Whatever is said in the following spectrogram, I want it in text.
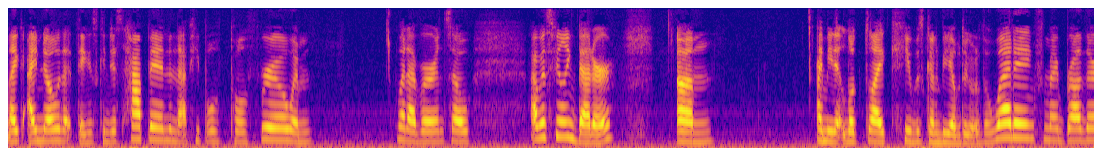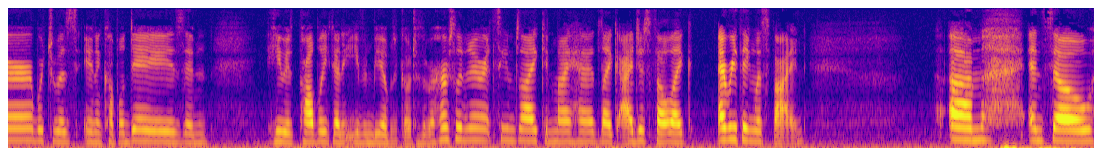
like i know that things can just happen and that people pull through and whatever and so i was feeling better. Um i mean it looked like he was going to be able to go to the wedding for my brother which was in a couple days and he was probably going to even be able to go to the rehearsal dinner it seems like in my head. Like i just felt like everything was fine. Um, and so,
